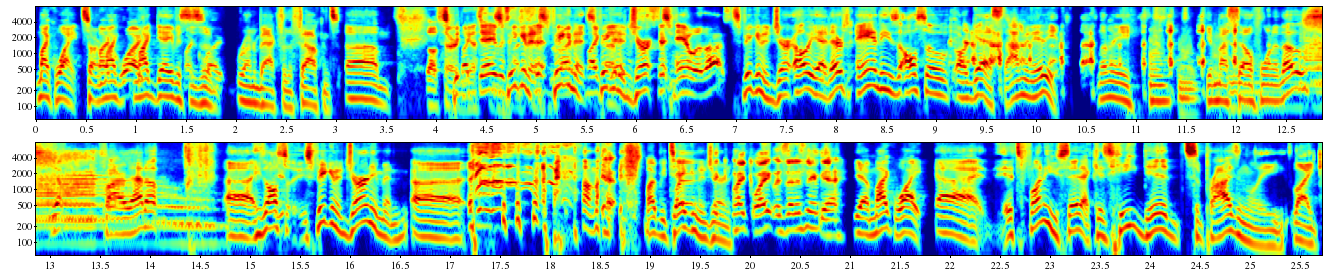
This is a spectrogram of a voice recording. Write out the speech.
Mike White. Sorry, Mike Mike Mike, Davis Mike is a running back for the Falcons. Um, That's our Spe- Mike guest. Davis, Speaking of- speaking of- speaking of Davis jer- sitting here with us. Speaking of jerk, oh yeah, there's Andy's also our guest. I'm an idiot. Let me give myself one of those. Yep, fire that up. Uh, he's also speaking of journeyman. Uh, I might, might be taking a journey. Mike White was that his name? Yeah. Yeah, Mike White. Uh, it's funny you say that because he did surprisingly like.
